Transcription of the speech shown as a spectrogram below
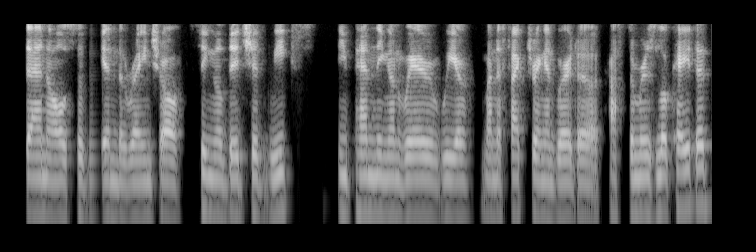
then also be in the range of single digit weeks depending on where we are manufacturing and where the customer is located.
